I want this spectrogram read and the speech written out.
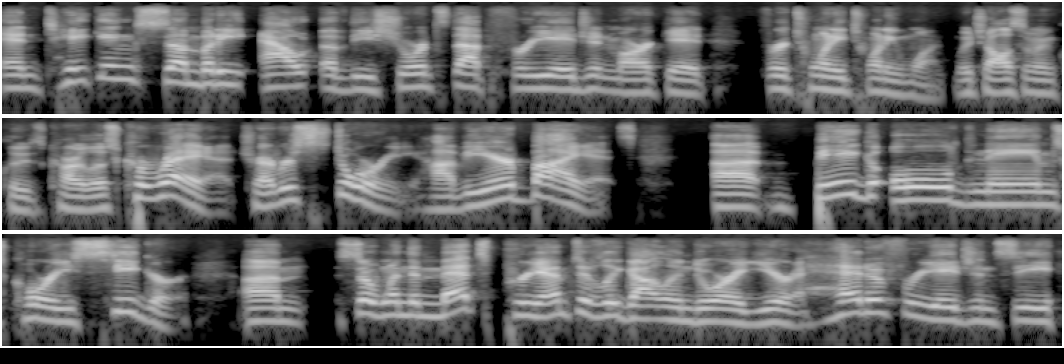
and taking somebody out of the shortstop free agent market for 2021, which also includes Carlos Correa, Trevor Story, Javier Baez, uh, big old names, Corey Seager. Um, so when the Mets preemptively got Lindor a year ahead of free agency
